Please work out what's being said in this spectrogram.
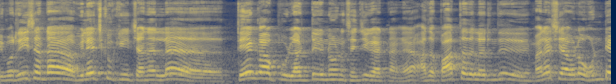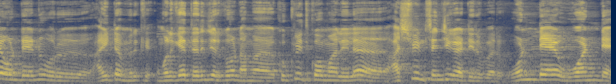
இப்போ ரீசெண்டாக வில்லேஜ் குக்கிங் சேனலில் தேங்காய் பூ லட்டு இன்னொன்று செஞ்சு காட்டினாங்க. அதை பார்த்ததுலேருந்து மலேசியாவில் ஒன்டே ஒன்டேன்னு ஒரு ஐட்டம் இருக்குது உங்களுக்கே தெரிஞ்சிருக்கும். நம்ம குக் வித் கோமாளியில் அஸ்வின் செஞ்சு காட்டியிருப்பார். One day one day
